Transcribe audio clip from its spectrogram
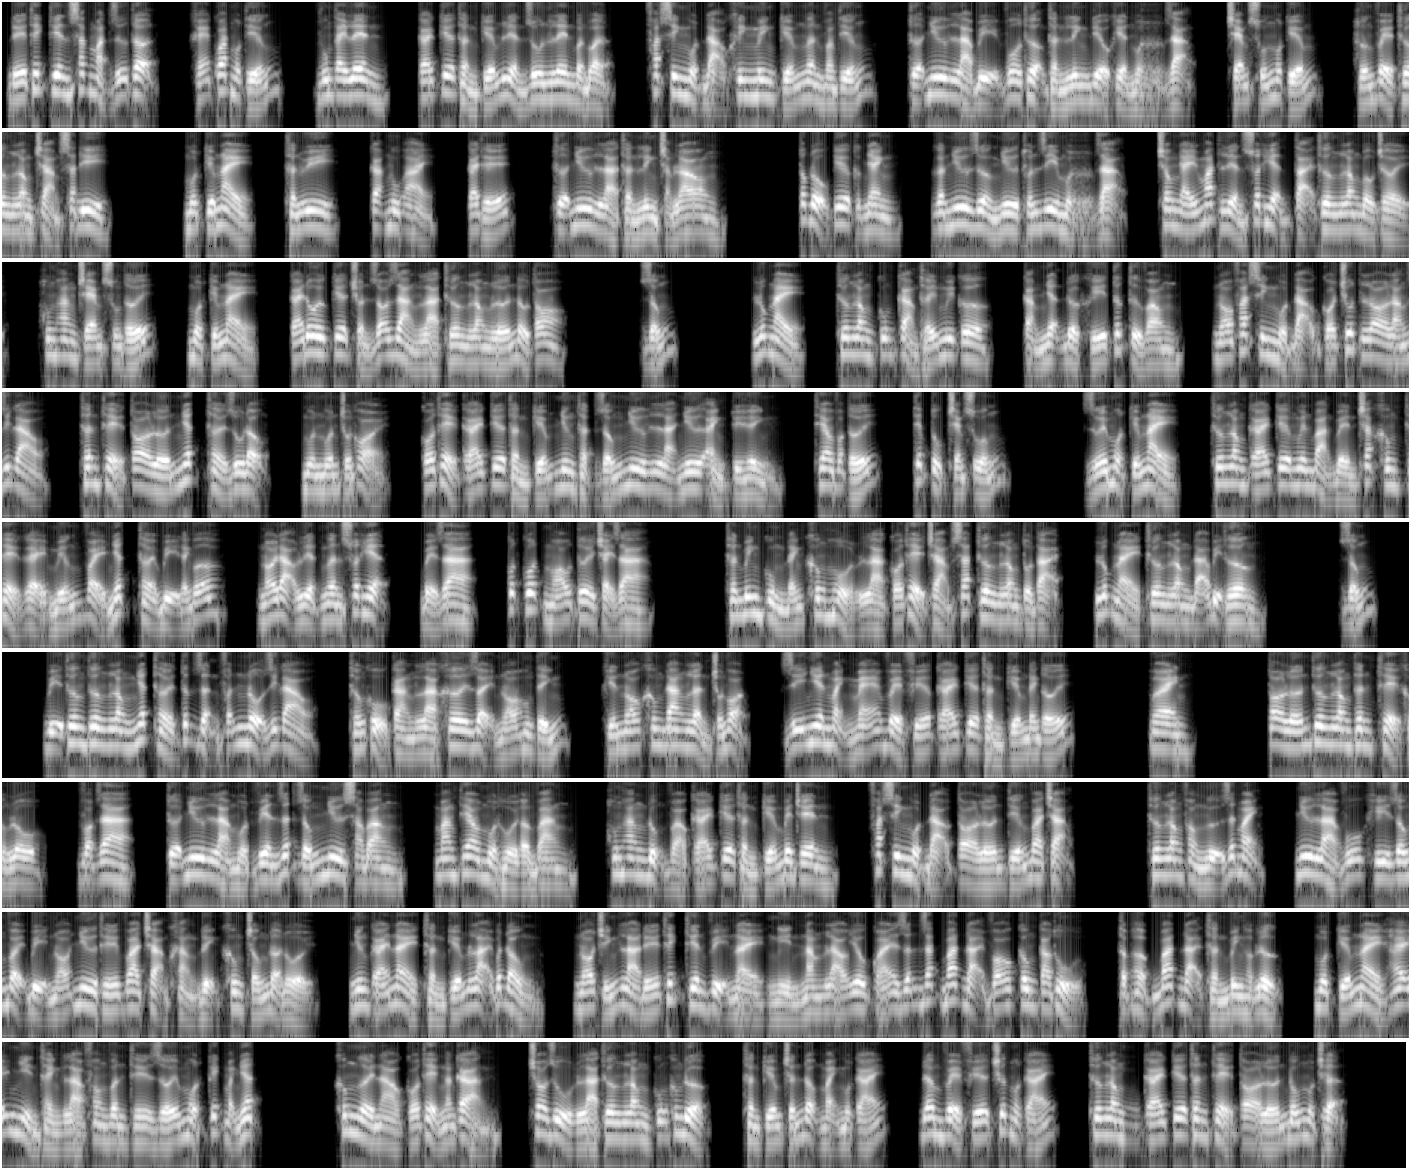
Đế thích thiên sắc mặt dữ tợn, khẽ quát một tiếng, vung tay lên, cái kia thần kiếm liền run lên bần bật, phát sinh một đạo khinh minh kiếm ngân văn tiếng, tựa như là bị vô thượng thần linh điều khiển một dạng, chém xuống một kiếm, hướng về thương long chạm sát đi. Một kiếm này, thần uy các mụ ải cái thế, tựa như là thần linh chạm long. Tốc độ kia cực nhanh, gần như dường như thuấn di một dạng, trong nháy mắt liền xuất hiện tại thương long bầu trời, hung hăng chém xuống tới, một kiếm này, cái đôi kia chuẩn rõ ràng là thương long lớn đầu to. Giống lúc này, thương long cũng cảm thấy nguy cơ, cảm nhận được khí tức tử vong, nó phát sinh một đạo có chút lo lắng dích đạo thân thể to lớn nhất thời du động, muốn muốn trốn khỏi, có thể cái kia thần kiếm nhưng thật giống như là như ảnh tùy hình, theo vào tới, tiếp tục chém xuống. Dưới một kiếm này, thương long cái kia nguyên bản bền chắc không thể gãy miếng vậy nhất thời bị đánh vỡ, nói đạo liệt ngân xuất hiện, bể ra, cốt cốt máu tươi chảy ra. Thân binh cùng đánh không hổ là có thể chạm sát thương long tồn tại, lúc này thương long đã bị thương. Giống. Bị thương thương long nhất thời tức giận phẫn nộ dích đạo thống khổ càng là khơi dậy nó hung tính, khiến nó không đang lẩn trốn vọt dĩ nhiên mạnh mẽ về phía cái kia thần kiếm đánh tới. Vê anh, to lớn thương long thân thể khổng lồ, vọt ra, tựa như là một viên rất giống như sa băng, mang theo một hồi ẩm vang, hung hăng đụng vào cái kia thần kiếm bên trên, phát sinh một đạo to lớn tiếng va chạm. Thương long phòng ngự rất mạnh, như là vũ khí giống vậy bị nó như thế va chạm khẳng định không chống đỡ nổi, nhưng cái này thần kiếm lại bất đồng, nó chính là đế thích thiên vị này, nghìn năm lao yêu quái dẫn dắt bát đại võ công cao thủ, tập hợp bát đại thần binh hợp lực, một kiếm này hãy nhìn thành là phong vân thế giới một kích mạnh nhất. Không người nào có thể ngăn cản, cho dù là thương long cũng không được, thần kiếm chấn động mạnh một cái đâm về phía trước một cái, thương long cái kia thân thể to lớn bỗng một trận.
